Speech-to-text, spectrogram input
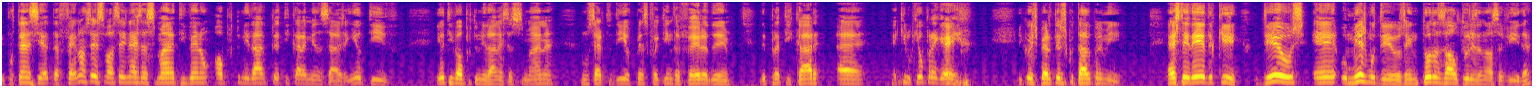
importância da fé. Não sei se vocês nesta semana tiveram a oportunidade de praticar a mensagem. Eu tive. Eu tive a oportunidade nesta semana, num certo dia, penso que foi quinta-feira, de, de praticar a, aquilo que eu preguei e que eu espero ter escutado para mim. Esta ideia de que Deus é o mesmo Deus em todas as alturas da nossa vida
